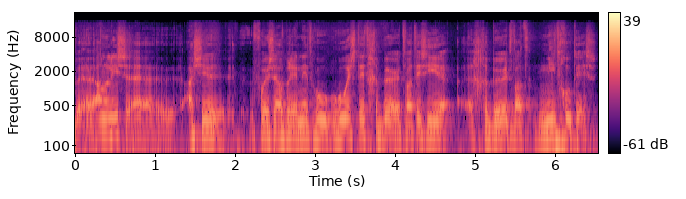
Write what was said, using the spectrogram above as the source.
Eh, Annelies, als je voor jezelf beredeneert, hoe, hoe is dit gebeurd? Wat is hier gebeurd wat niet goed is?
